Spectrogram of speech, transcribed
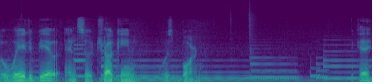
a way to be able, and so trucking was born. Okay?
